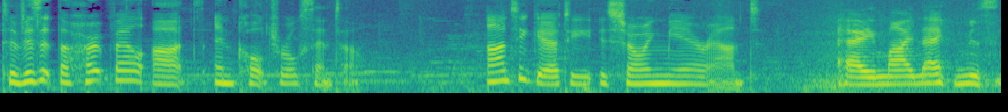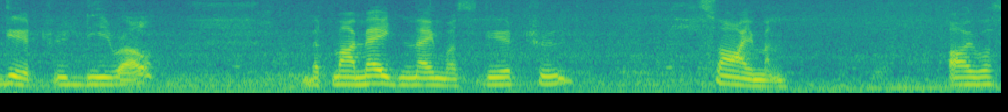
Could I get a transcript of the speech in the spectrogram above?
to visit the Hopevale Arts and Cultural Centre. Auntie Gertie is showing me around Hey, my name is Gertrude Deral, but my maiden name was Gertrude Simon. I was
